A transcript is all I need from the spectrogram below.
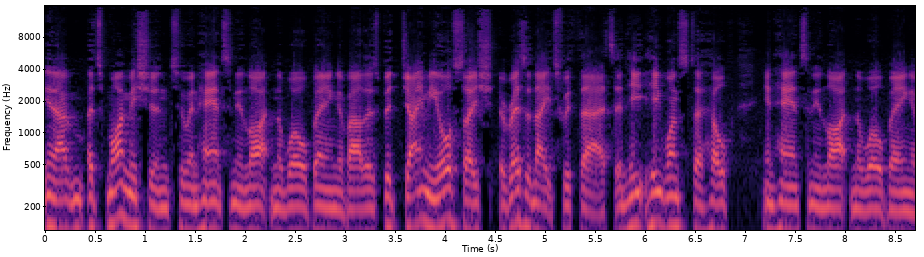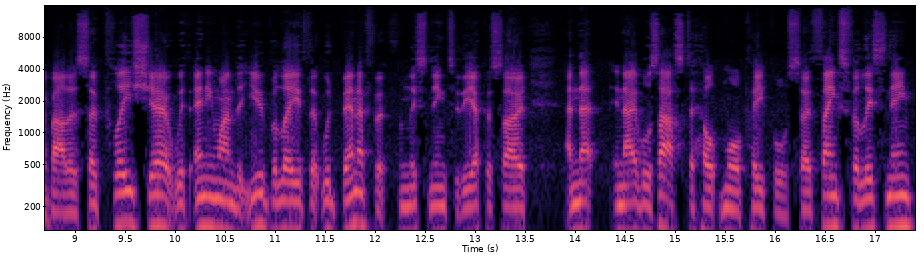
you know, it's my mission to enhance and enlighten the well-being of others. But Jamie also resonates with that, and he, he wants to help enhance and enlighten the well-being of others. So please share it with anyone that you believe that would benefit from listening to the episode, and that enables us to help more people. So thanks for listening,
